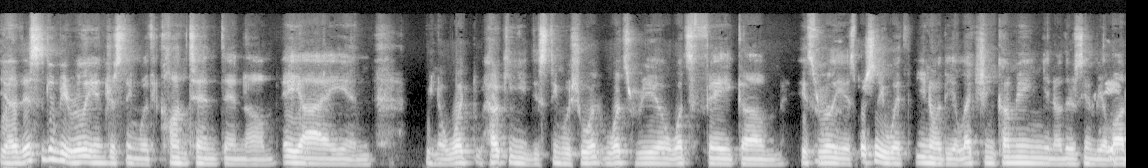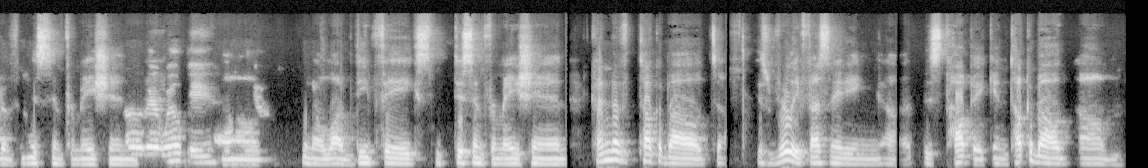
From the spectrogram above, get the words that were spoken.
yeah, this is going to be really interesting with content and um, AI and you know what how can you distinguish what what's real what's fake? Um it's really especially with you know the election coming you know there's going to be a lot of misinformation oh there will be. um, you know a lot of deep fakes disinformation. Kind of talk about uh, is really fascinating uh, this topic and talk about um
